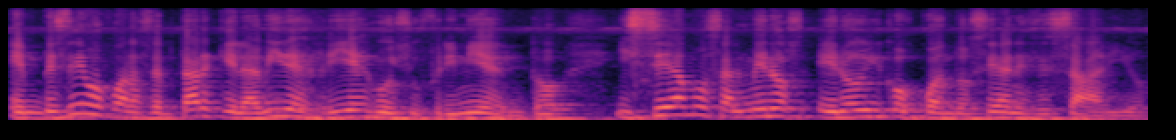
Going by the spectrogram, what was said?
empecemos por aceptar que la vida es riesgo y sufrimiento, y seamos al menos heroicos cuando sea necesario.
